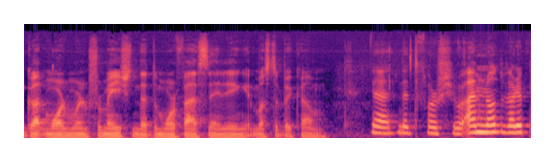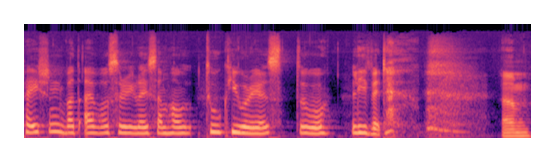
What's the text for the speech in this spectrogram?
got more and more information, that the more fascinating it must have become. Yeah, that's for sure. I'm not very patient, but I was really somehow too curious to leave it. um,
